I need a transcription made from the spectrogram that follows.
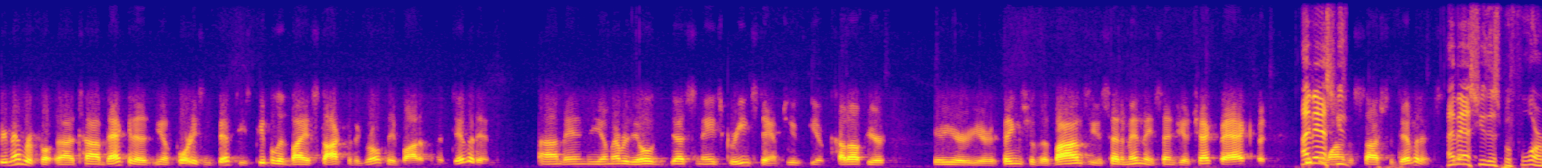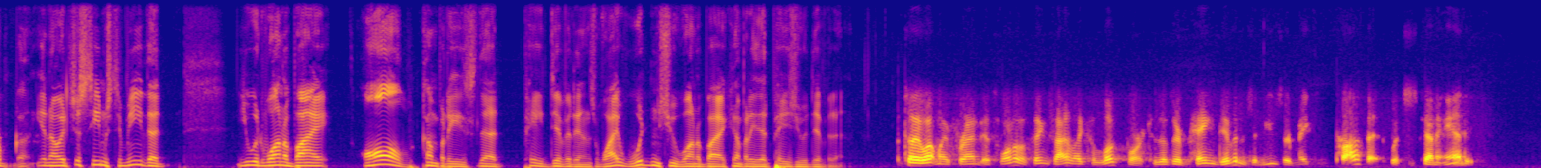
Remember, uh, Tom, back in the you know 40s and 50s, people didn't buy a stock for the growth; they bought it for the dividend. Um, and you know, remember the old S&H green stamps? You you cut off your your your, things for the bonds, you send them in, they send you a check back. But I've asked you stocks the dividends. I've asked you this before. You know, it just seems to me that you would want to buy all companies that pay dividends. Why wouldn't you want to buy a company that pays you a dividend? I'll tell you what, my friend, it's one of the things I like to look for because if they're paying dividends, it means they're making profit, which is kind of handy.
